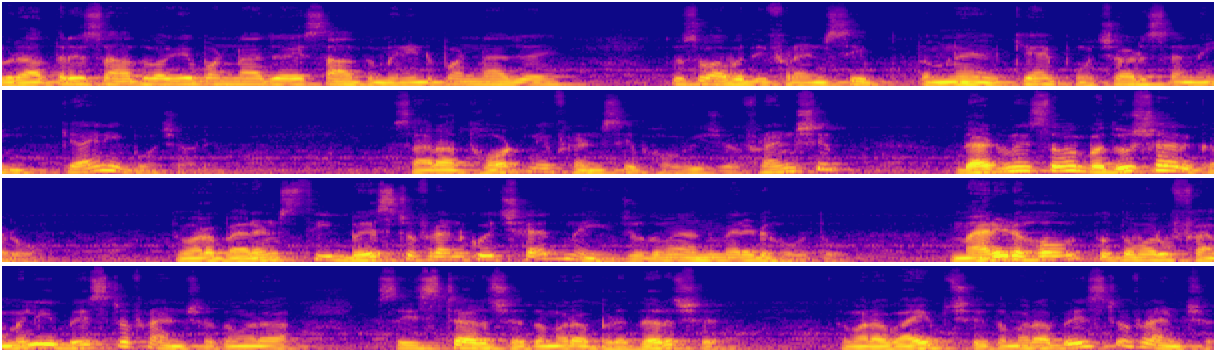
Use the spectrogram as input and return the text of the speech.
રાત્રે સાત વાગે પણ ના જાય, સાત મિનિટ પણ ના જાય. તો શું આ બધી ફ્રેન્ડશિપ તમને ક્યાંય પહોંચાડશે નહીં? ક્યાંય નહીં પહોંચાડે. સારા થોટની ફ્રેન્ડશિપ હોવી જોઈએ. ફ્રેન્ડશિપ દેટ મીન્સ તમે બધું શેર કરો. તમારા પેરેન્ટ્સથી બેસ્ટ ફ્રેન્ડ કોઈ છે જ નહીં, જો તમે અનમેરિડ હોવ તો. મેરિડ હોવ તો તમારું ફેમિલી બેસ્ટ ફ્રેન્ડ છે, તમારા સિસ્ટર છે, તમારા બ્રધર છે, તમારા વાઈફ છે, તમારા બેસ્ટ ફ્રેન્ડ છે.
